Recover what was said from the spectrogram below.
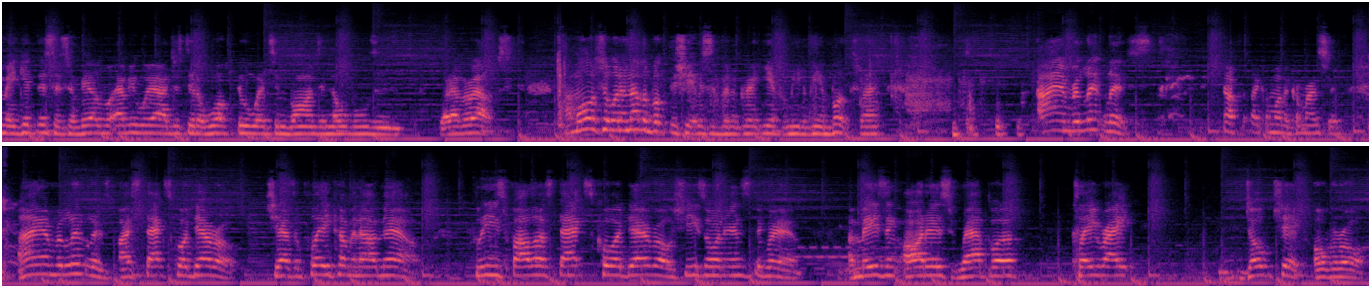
may get this. It's available everywhere. I just did a walkthrough where it's in Barnes and Nobles and whatever else. I'm also in another book this year. This has been a great year for me to be in books, right? I am relentless. I feel like I'm on a commercial. I am relentless by Stax Cordero. She has a play coming out now. Please follow her, Stax Cordero. She's on Instagram. Amazing artist, rapper, playwright, dope chick overall.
